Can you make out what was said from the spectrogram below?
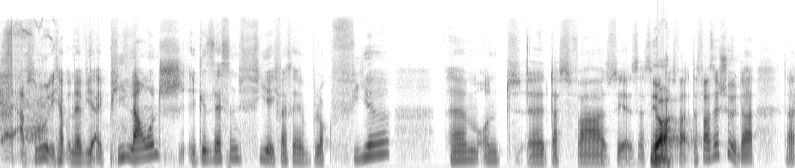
äh, absolut, ich habe in der VIP-Lounge gesessen, vier, ich weiß nicht, Block 4. Ähm, und äh, das war sehr, sehr, Ja. das, war, das war sehr schön. Da, da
